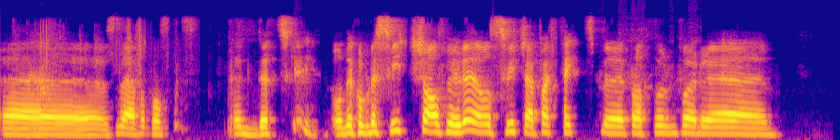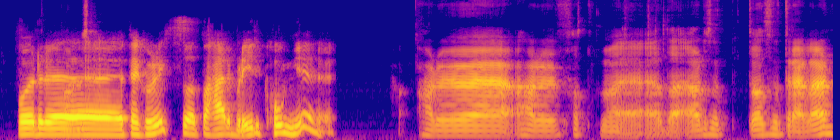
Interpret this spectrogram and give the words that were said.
Uh, så det er fantastisk. Det er dødsgøy. Og det kommer til Switch og alt mulig. Og Switch er perfekt eh, plattform for, uh, for uh, PK så dette her blir konge. Har du, har du fått med deg Har du sett, du har sett traileren?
